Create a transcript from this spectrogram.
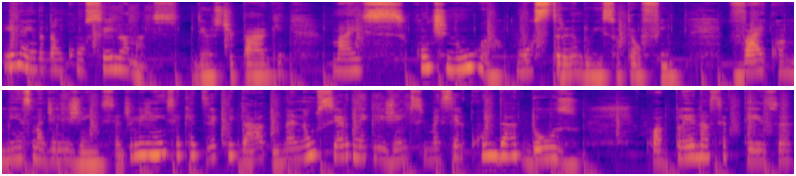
Ele ainda dá um conselho a mais. Deus te pague, mas continua mostrando isso até o fim. Vai com a mesma diligência. Diligência quer dizer cuidado, né? Não ser negligente, mas ser cuidadoso, com a plena certeza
